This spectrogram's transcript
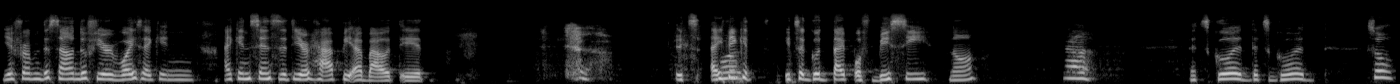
Yeah, from the sound of your voice, I can I can sense that you're happy about it. It's I think it it's a good type of busy, no? Yeah. That's good. That's good. So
